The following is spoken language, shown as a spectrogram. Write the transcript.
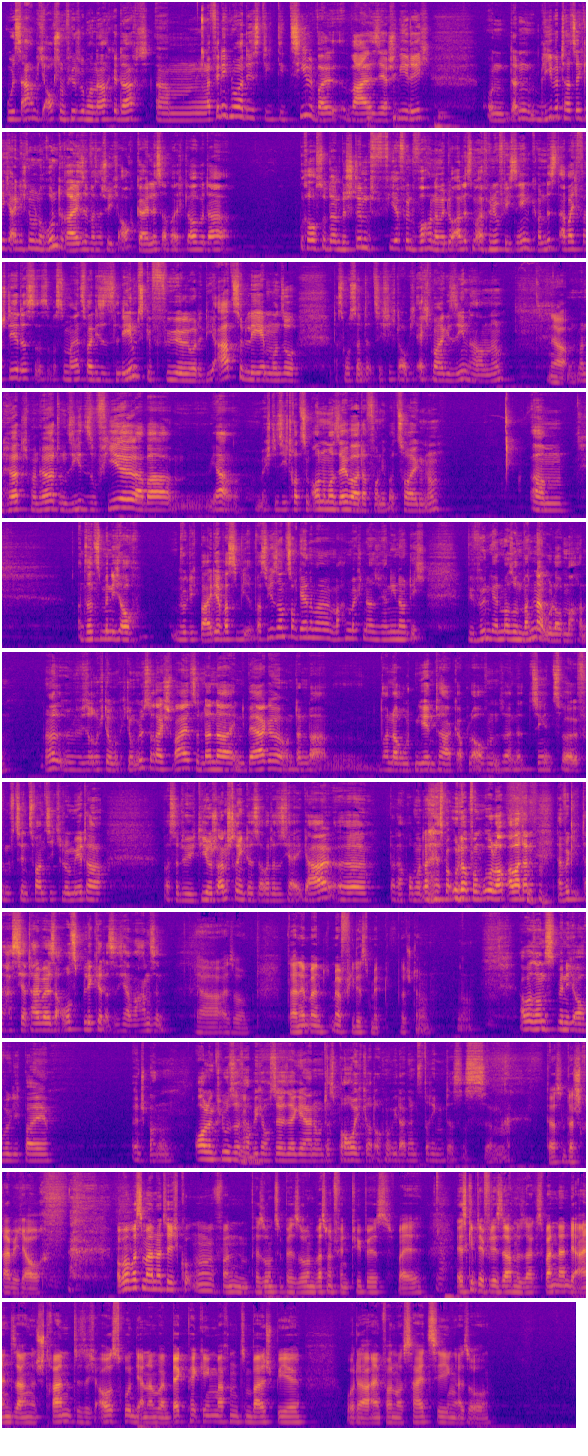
USA habe ich auch schon viel drüber nachgedacht. Ähm, da finde ich nur die, die, die Zielwahl sehr schwierig. Und dann bliebe tatsächlich eigentlich nur eine Rundreise, was natürlich auch geil ist, aber ich glaube, da brauchst du dann bestimmt vier, fünf Wochen, damit du alles mal vernünftig sehen konntest. Aber ich verstehe das, was du meinst, weil dieses Lebensgefühl oder die Art zu leben und so, das muss dann tatsächlich, glaube ich, echt mal gesehen haben. Ne? Ja. Man hört, man hört und sieht so viel, aber ja, möchte sich trotzdem auch nochmal selber davon überzeugen. Ne? Ähm, ansonsten bin ich auch wirklich bei dir. Was wir, was wir sonst noch gerne mal machen möchten, also Janina und ich, wir würden gerne mal so einen Wanderurlaub machen. Ne, so Richtung, Richtung Österreich, Schweiz und dann da in die Berge und dann da Wanderrouten jeden Tag ablaufen, seine 10, 12, 15, 20 Kilometer, was natürlich tierisch anstrengend ist, aber das ist ja egal. Äh, danach brauchen wir dann erstmal Urlaub vom Urlaub, aber dann, da wirklich, da hast du ja teilweise Ausblicke, das ist ja Wahnsinn. Ja, also da nimmt man immer vieles mit, das stimmt. Ja. Aber sonst bin ich auch wirklich bei Entspannung. All-Inclusive mhm. habe ich auch sehr, sehr gerne und das brauche ich gerade auch mal wieder ganz dringend. Das ist. Ähm, das unterschreibe ich auch. Aber muss man natürlich gucken von Person zu Person, was man für ein Typ ist, weil ja. es gibt ja viele Sachen, du sagst Wandern, die einen sagen Strand, sich ausruhen, die anderen wollen Backpacking machen zum Beispiel oder einfach nur Sightseeing, also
